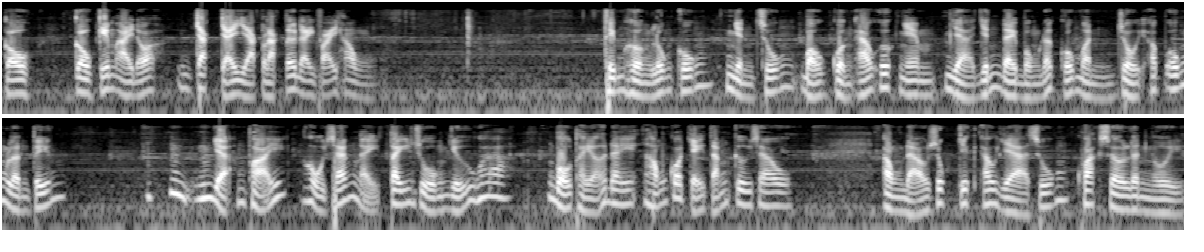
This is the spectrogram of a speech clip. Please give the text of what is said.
cô, cô kiếm ai đó? Chắc chạy giặc lạc tới đây phải không? Thiểm Hường lúng cuốn, nhìn xuống bộ quần áo ướt nhem và dính đầy bùn đất của mình rồi ấp úng lên tiếng. Dạ không phải, hồi sáng này tay ruộng dữ quá. Bộ thầy ở đây không có chạy tản cư sao? Ông đạo rút chiếc áo già xuống, khoác sơ lên người,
